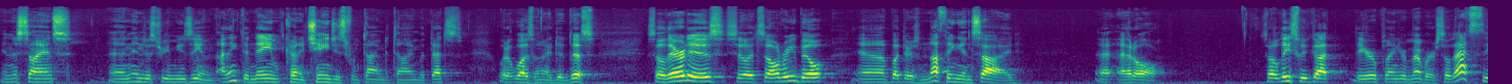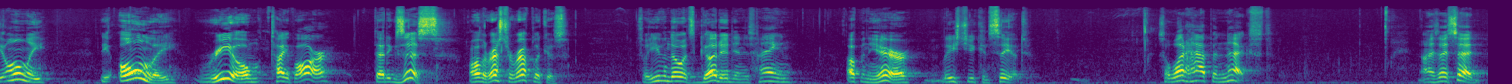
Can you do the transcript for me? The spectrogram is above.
in the Science and Industry Museum. I think the name kind of changes from time to time, but that's what it was when I did this. So there it is. So it's all rebuilt, uh, but there's nothing inside uh, at all. So at least we've got the airplane to remember. So that's the only, the only real Type R that exists. All the rest are replicas. So even though it's gutted and is hanging up in the air, at least you can see it. So what happened next? As I said,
